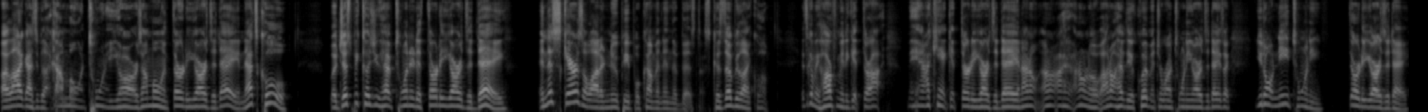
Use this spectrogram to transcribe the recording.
a lot of guys would be like, I'm mowing 20 yards, I'm mowing 30 yards a day, and that's cool. But just because you have 20 to 30 yards a day, and this scares a lot of new people coming in the business because they'll be like, well, it's gonna be hard for me to get through. Man, I can't get 30 yards a day, and I don't, I don't, I don't know, I don't have the equipment to run 20 yards a day. It's like you don't need 20, 30 yards a day.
